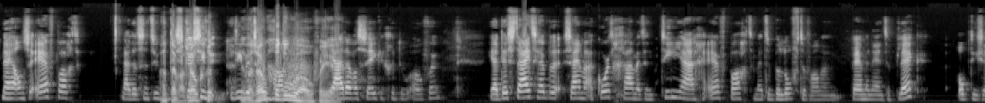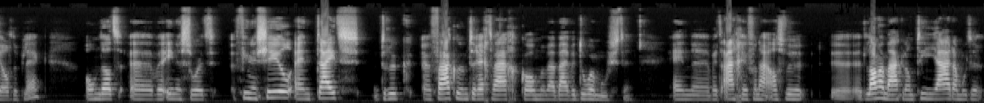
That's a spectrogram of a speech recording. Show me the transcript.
Nou ja, onze erfpacht. Nou, dat is natuurlijk een discussie die, die we was ook gedoe over. Ja. ja, daar was zeker gedoe over. Ja, destijds hebben, zijn we akkoord gegaan met een tienjarige erfpacht met de belofte van een permanente plek op diezelfde plek. Omdat uh, we in een soort financieel en tijdsdruk uh, vacuüm terecht waren gekomen waarbij we door moesten. En uh, werd aangegeven van nou, als we uh, het langer maken dan tien jaar, dan moet er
